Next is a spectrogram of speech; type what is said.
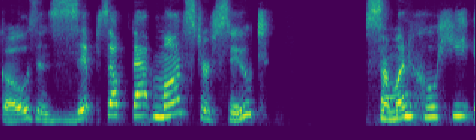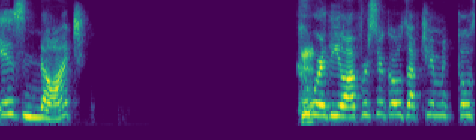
goes and zips up that monster suit, someone who he is not. Who, where the officer goes up to him and goes,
